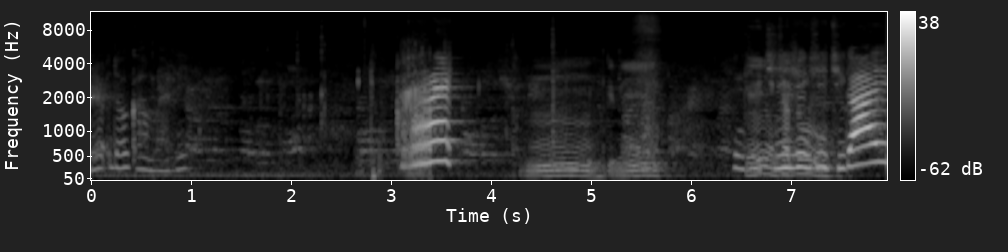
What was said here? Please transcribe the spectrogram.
Ayo tau gambarnya. Krek. hmm gini Sing Oke, yang siji sing satu. siji kae.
